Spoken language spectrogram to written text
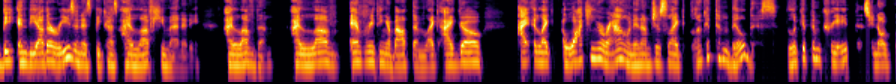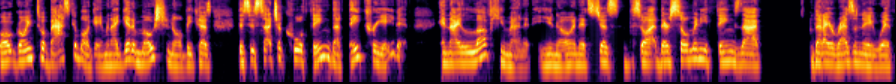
Be, and the other reason is because I love humanity. I love them. I love everything about them. Like I go, I like walking around and I'm just like, look at them build this. Look at them create this. You know, go, going to a basketball game and I get emotional because this is such a cool thing that they created. And I love humanity, you know, and it's just so I, there's so many things that that I resonate with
